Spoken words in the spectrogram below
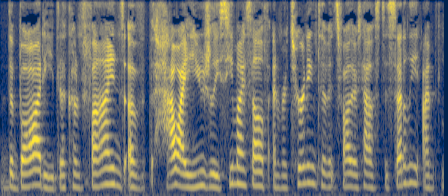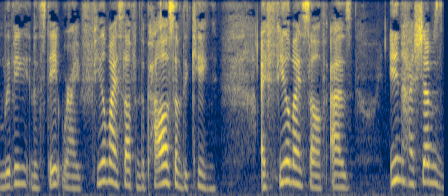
the body, the confines of how I usually see myself, and returning to its father's house, to suddenly I'm living in a state where I feel myself in the palace of the king. I feel myself as in Hashem's,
